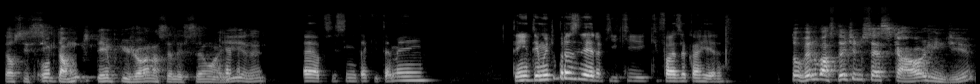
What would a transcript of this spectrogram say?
Então o Cicinho tá há muito tempo que joga na seleção aí, é, né? É, o Cicinho tá aqui também. Tem, tem muito brasileiro aqui que, que faz a carreira. Tô vendo bastante no CSK hoje em dia.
